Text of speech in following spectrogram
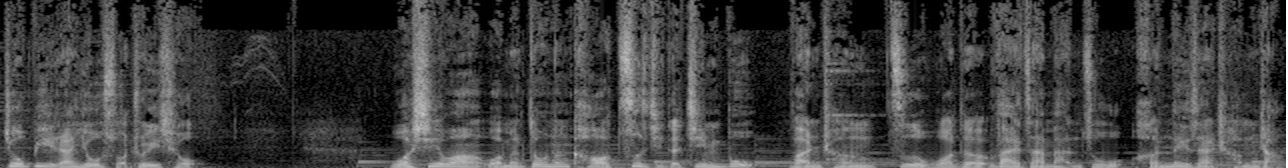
就必然有所追求。我希望我们都能靠自己的进步完成自我的外在满足和内在成长，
